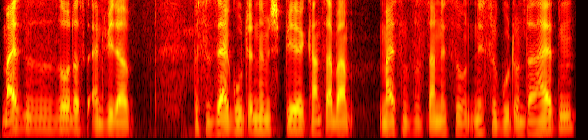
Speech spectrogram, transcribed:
meistens ist es so, dass entweder bist du sehr gut in einem Spiel, kannst aber meistens ist es dann nicht so, nicht so gut unterhalten.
